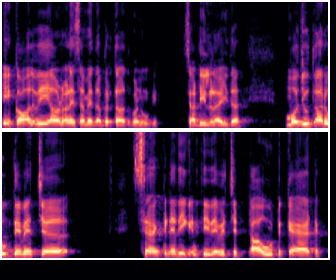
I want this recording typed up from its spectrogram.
ਇਹ ਕਾਲ ਵੀ ਆਉਣ ਵਾਲੇ ਸਮੇਂ ਦਾ ਬਿਰਤਾਂਤ ਬਣੂਗੀ। ਸਾਡੀ ਲੜਾਈ ਦਾ। ਮੌਜੂਦਾ ਰੂਪ ਦੇ ਵਿੱਚ ਸੈਂਕੜੇ ਦੀ ਗਿਣਤੀ ਦੇ ਵਿੱਚ ਟਾਊਟ, ਕੈਟ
